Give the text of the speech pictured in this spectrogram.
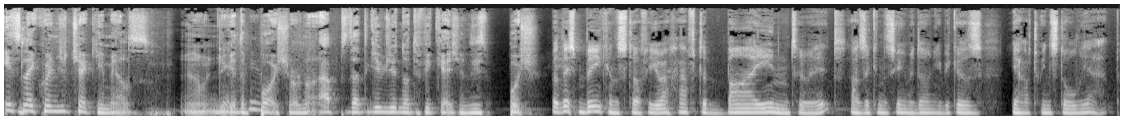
it's like when you check emails. You know, when you get a push or no, apps that give you notifications. It's push. but this beacon stuff, you have to buy into it as a consumer, don't you? Because you have to install the app.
